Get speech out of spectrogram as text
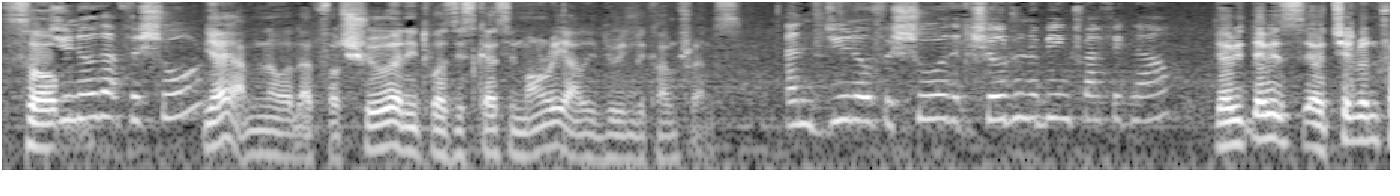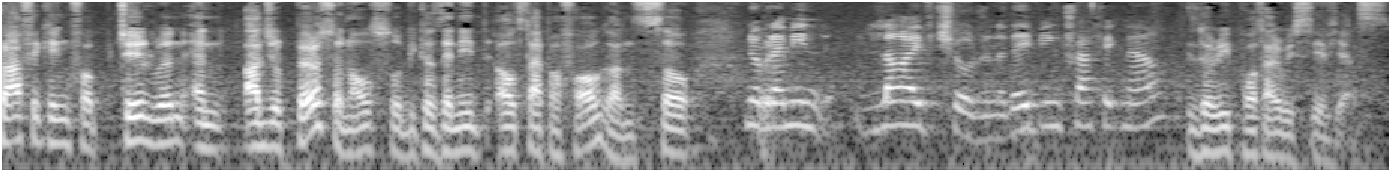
So Do you know that for sure? yeah, I know that for sure, and it was discussed in Montreal during the conference. And do you know for sure that children are being trafficked now? There is, there is uh, children trafficking for children and adult person also because they need all type of organs. So No, but I mean live children. Are they being trafficked now? the report I received, yes.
